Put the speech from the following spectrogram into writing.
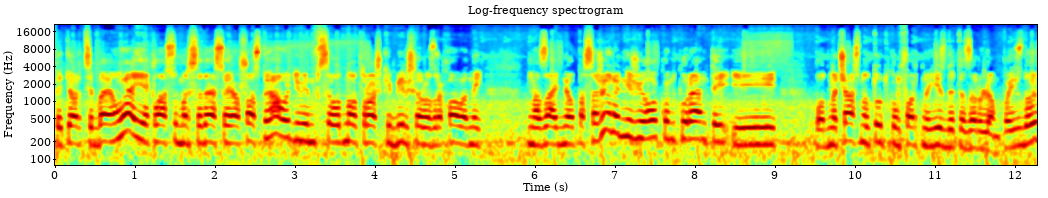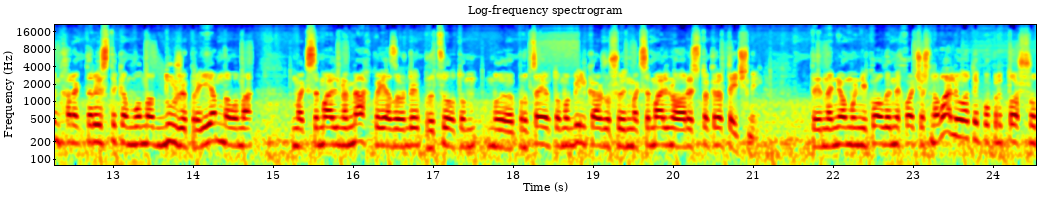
п'ятерці BMW, є класу Mercedes і А6 Audi, він все одно трошки більше розрахований на заднього пасажира, ніж його конкуренти. І одночасно тут комфортно їздити за рулем. По їздовим характеристикам вона дуже приємна, вона максимально м'яко. Я завжди про, цю е, про цей автомобіль кажу, що він максимально аристократичний. Ти на ньому ніколи не хочеш навалювати, попри те, що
